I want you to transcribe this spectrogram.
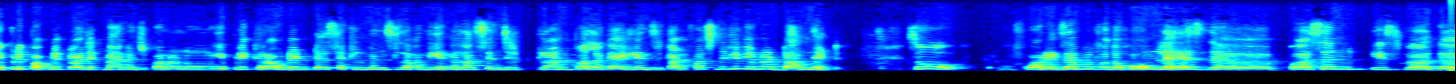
எப்படி பப்ளிக் டாய்லெட் மேனேஜ் பண்ணணும் எப்படி கிரௌடட் செட்டில்மெண்ட்ஸ்ல வந்து என்னெல்லாம் செஞ்சிருக்கலாம்னு பல கைட்லைன்ஸ் இருக்கு. Unfortunately we not done it so for example for the homeless the person is the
